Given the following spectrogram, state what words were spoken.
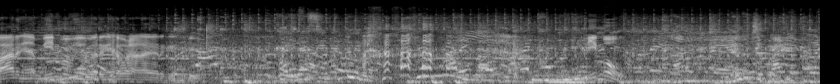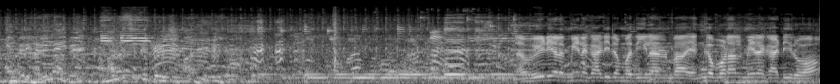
பாருங்க மீன் மம்மி பாருங்க எவ்வளோ அழகாக இருக்கு. இப்படி நீமோ. நம்ம வீடியோவில் மீனை காட்டிட்டோம் பார்த்தீங்களா நண்பா? எங்கே போனாலும் மீனை காட்டிடுவோம்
